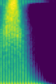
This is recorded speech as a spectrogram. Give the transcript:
you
